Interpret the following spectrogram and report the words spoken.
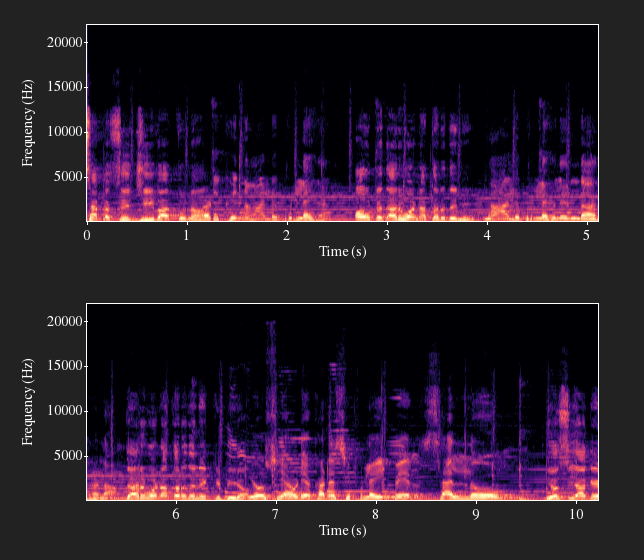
ಸೆಪಸು ಜೀವಾತುನ எனக்கு நாலு பிள்ளைகள் ಔಟ್ ದರ್ವಣ ತರದಿನಿ நாலு பிள்ளைகள் இருந்தார்களாம் ದರ್ವಣ ತರದಿನಿ ಕಿಟಿಯ யோசியாவுடைய கடைசி பிள்ளையின் பெயர் சல்லோம் ಯೋಸಿಯಾಗೆ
